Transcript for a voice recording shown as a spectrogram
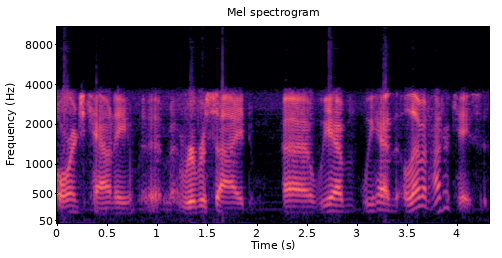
Orange County, uh, Riverside, uh, we have we had 1,100 cases.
